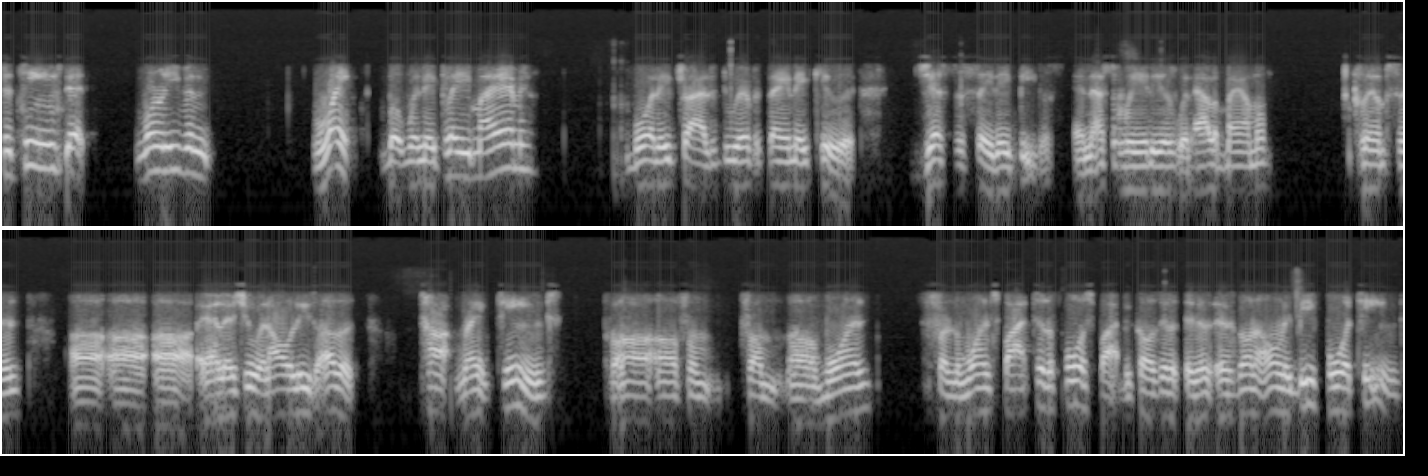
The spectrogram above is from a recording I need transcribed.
to teams that weren't even ranked. But when they played Miami, boy, they tried to do everything they could just to say they beat us. And that's the way it is with Alabama, Clemson, uh, uh, uh, LSU, and all these other top ranked teams uh, uh, from from uh, one from the one spot to the four spot because it, it, it's going to only be four teams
